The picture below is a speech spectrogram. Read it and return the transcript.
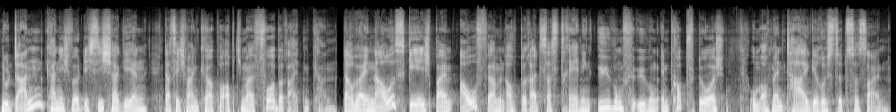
Nur dann kann ich wirklich sicher gehen, dass ich meinen Körper optimal vorbereiten kann. Darüber hinaus gehe ich beim Aufwärmen auch bereits das Training Übung für Übung im Kopf durch, um auch mental gerüstet zu sein.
